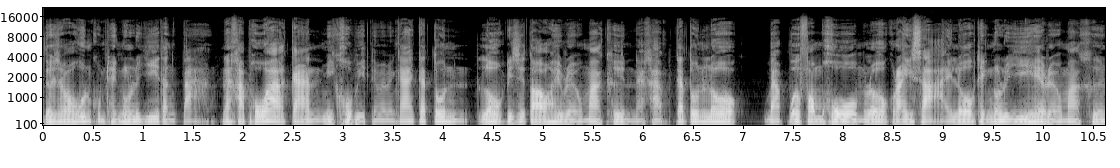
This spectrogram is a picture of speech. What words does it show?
โดยเฉพาะหุ้นกลุ่มเทคโนโลยีต่างๆนะครับเพราะว่าการมีโควิดเนี่ยมันเป็นการกระตุ้นโลกดิจิทัลให้เร็วมากขึ้นนะครับกระตุ้นโลก แบบ work from home โลกไร้สายโลกเทคโนโลยีให้เร็วมากขึ้น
